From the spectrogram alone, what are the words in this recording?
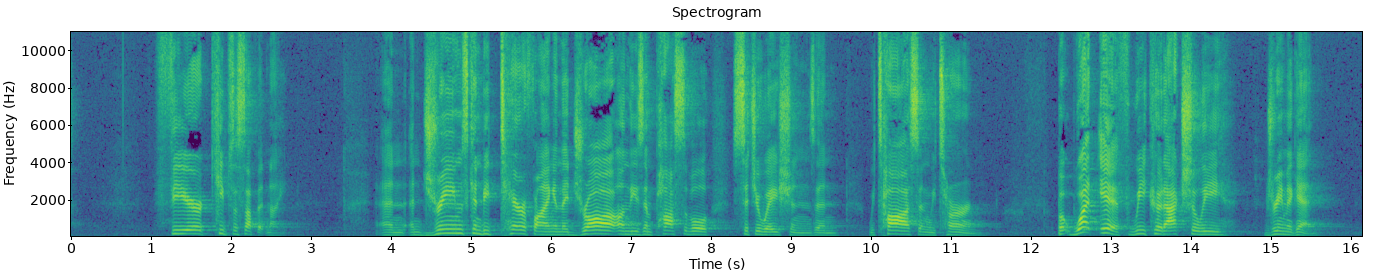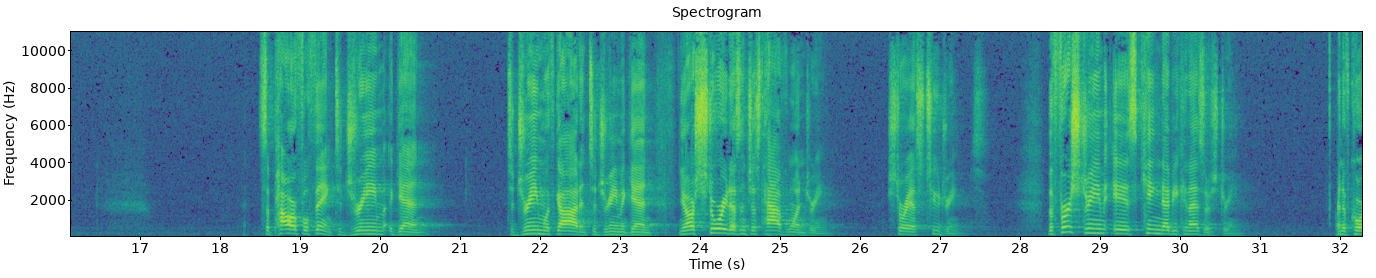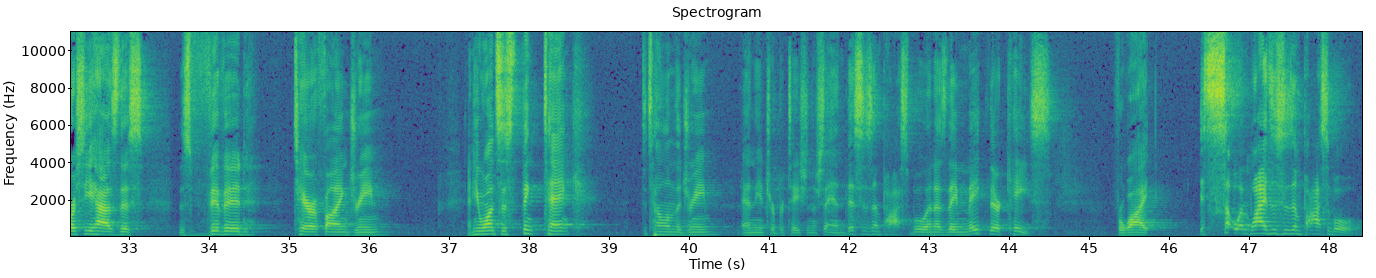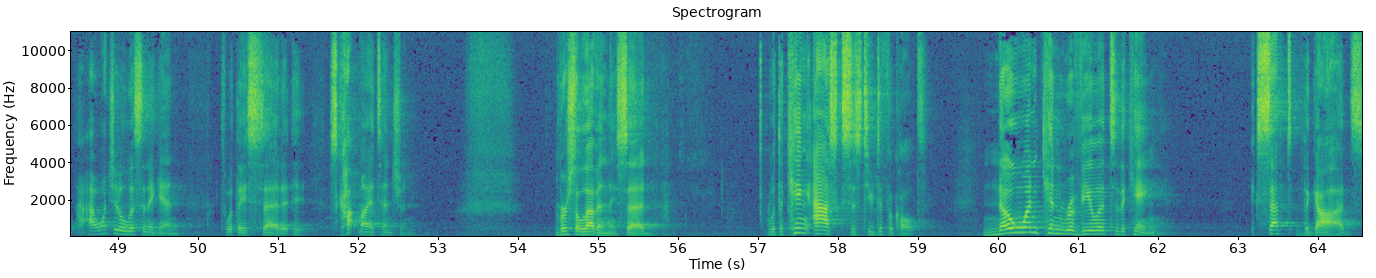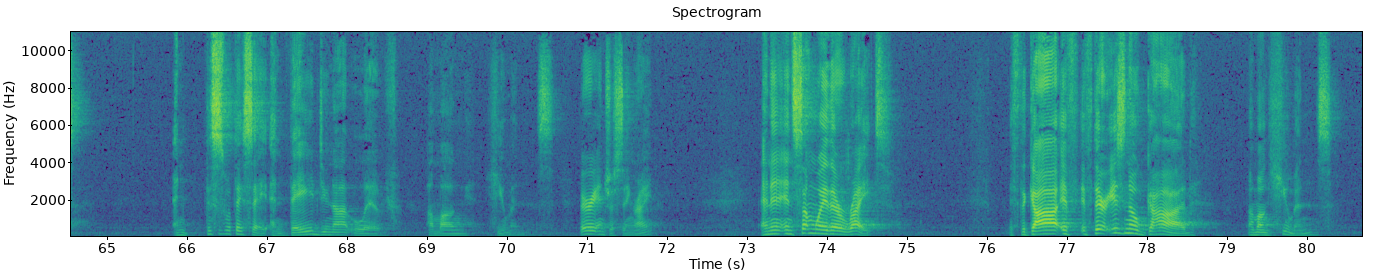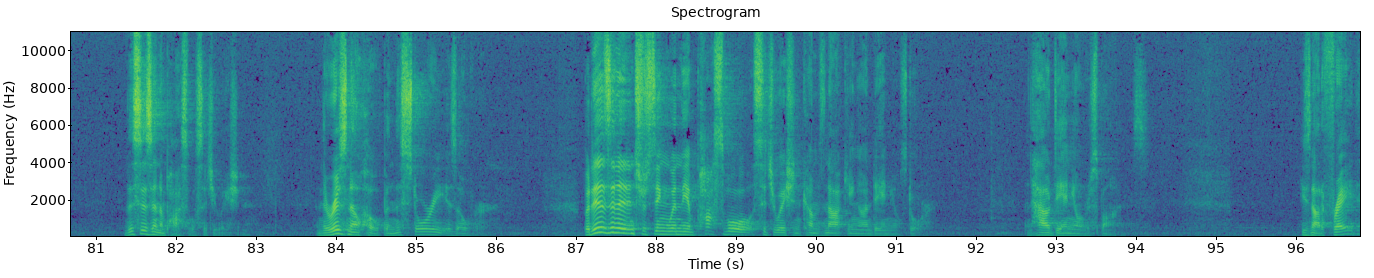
Fear keeps us up at night. And, and dreams can be terrifying and they draw on these impossible situations and we toss and we turn. But what if we could actually dream again? It's a powerful thing to dream again, to dream with God and to dream again. You know, our story doesn't just have one dream, our story has two dreams. The first dream is King Nebuchadnezzar's dream. And of course, he has this, this vivid, terrifying dream. And he wants his think tank to tell him the dream and the interpretation. They're saying, this is impossible. And as they make their case for why it's so, why this is impossible, I want you to listen again to what they said. It, it, it's caught my attention. Verse 11, they said, What the king asks is too difficult. No one can reveal it to the king except the gods. And this is what they say, and they do not live among humans. Very interesting, right? And in, in some way, they're right. If, the God, if, if there is no God among humans, this is an impossible situation. And there is no hope, and this story is over. But isn't it interesting when the impossible situation comes knocking on Daniel's door and how Daniel responds? He's not afraid,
